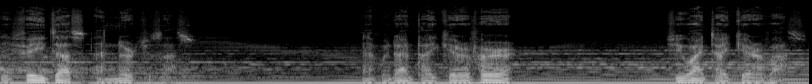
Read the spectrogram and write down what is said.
She feeds us and nurtures us. And if we don't take care of her, she won't take care of us.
